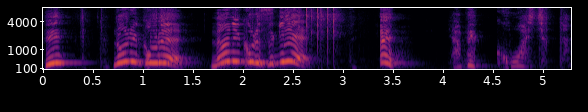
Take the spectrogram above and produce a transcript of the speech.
え？何これ？何これ？すげえ！え？やべ壊しちゃった。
